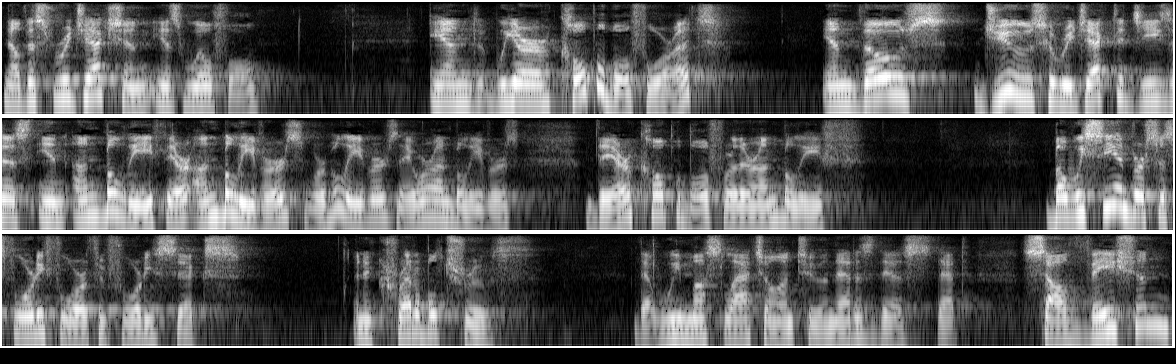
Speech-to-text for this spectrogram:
Now, this rejection is willful, and we are culpable for it. And those Jews who rejected Jesus in unbelief, they're unbelievers. We're believers, they were unbelievers. They're culpable for their unbelief. But we see in verses 44 through 46 an incredible truth that we must latch on to, and that is this that salvation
